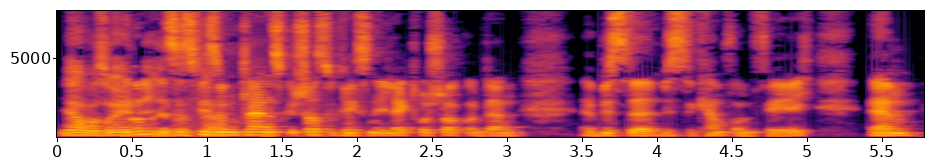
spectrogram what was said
ja, aber so ähnlich. Es ist wie ja. so ein kleines Geschoss, du kriegst einen Elektroschock und dann äh, bist du, bist du kampfunfähig. Ähm,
